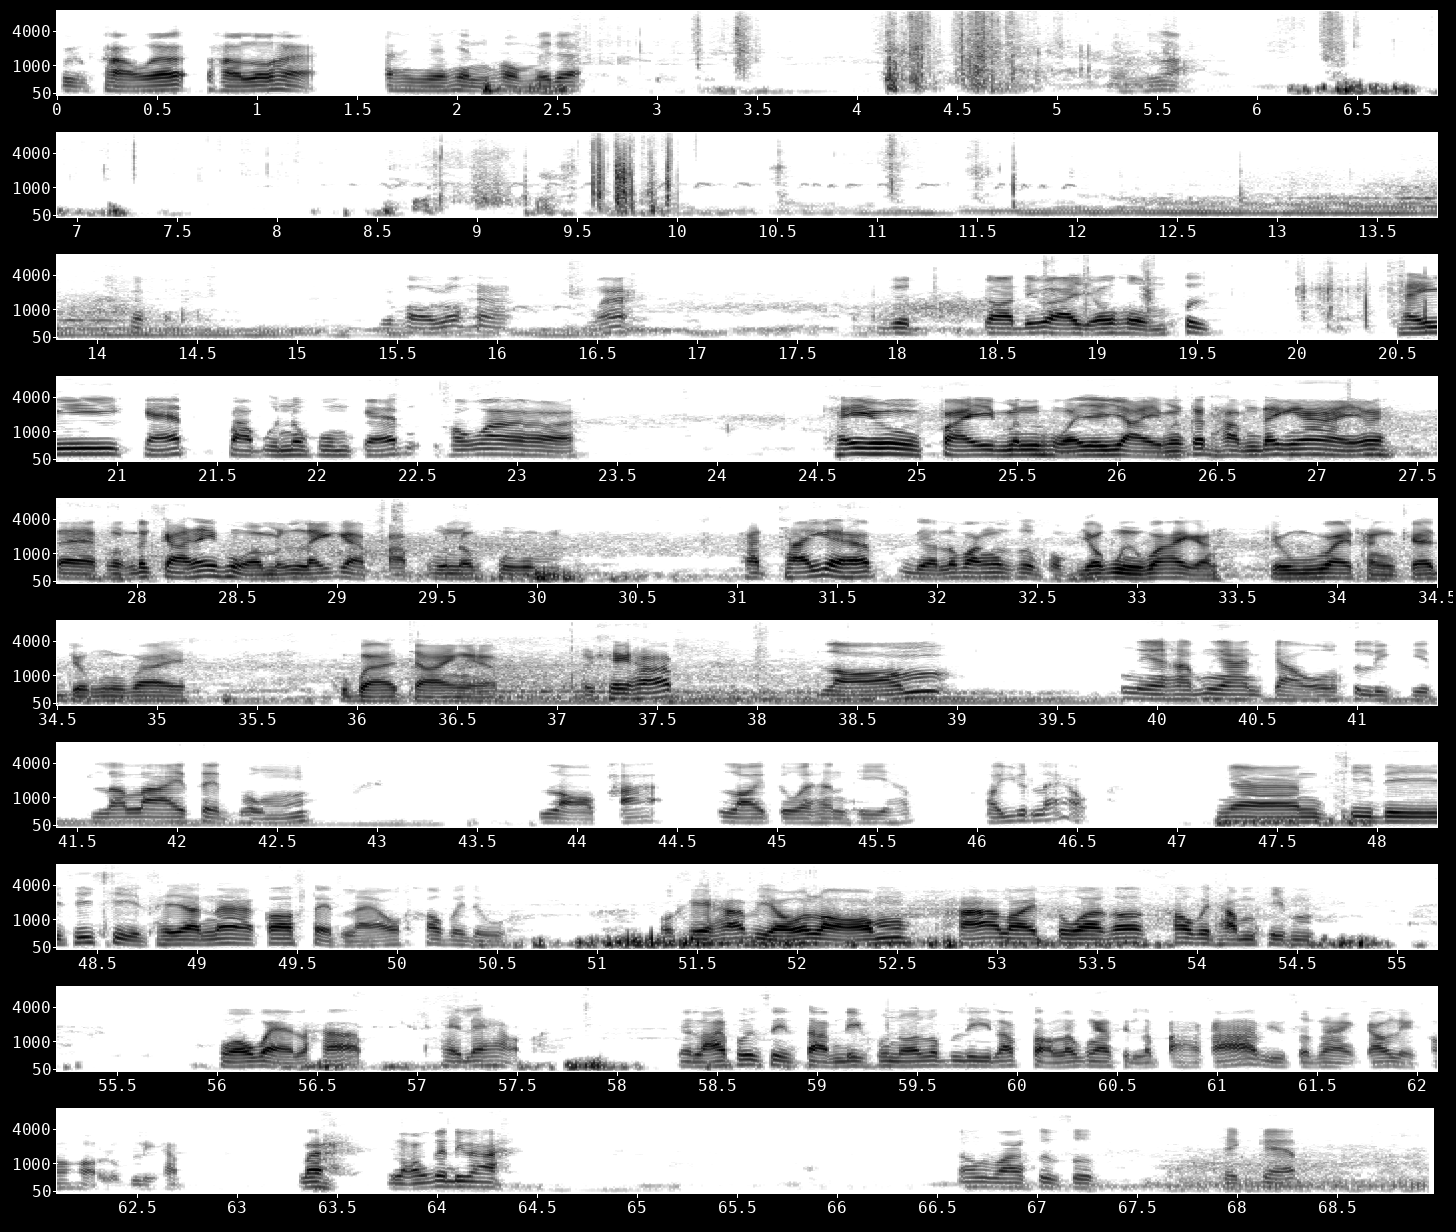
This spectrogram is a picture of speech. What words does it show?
ฝึกเผาแล้วเผาโลหะ อะอย่าเห็นผมไปด้วยเห็นหรือเปล่าเดี๋ยวเผาโลหะมา หยุดก่อนดีกว่า เดี๋ยวผมฝึก ใช้แก๊สปรับอุณหภูมิแก๊ส เพราะว่าให้ไฟมันหัวใหญ่ ๆ มันก็ทำได้ง่ายใช่ไหมแต่ผมต้องการให้หัวมันเล็กอะปรับอุณหภูมิ หัดใช้กันครับ เดี๋ยวระวังสุดผมยกมือไหว้กันยกมือไหว้ถังแก๊สยกมือไหว้ครูบาอาจารย์ไงครับโอเคครับ หลอม เนี่ยครับ งานเก่าองค์สิริกิตละลายเสร็จผม หล่อพระลอยตัวทันทีครับพอหยุดแล้ว งานทีดีที่ขีดพญานาคก็เสร็จแล้วเข้าไปดู โอเคครับ เดี๋ยวหลอมพระลอยตัวก็เข้าไปทำพิมพ์ หัวแหวนแล้วครับใช้แล้วเดี๋ยวร้านพุทธศิลป์สามดีคุณน้อยลบบุรีรับสอนรับงานศิลปะครับ อยู่สนาหารเก้าเหล็กข้อหอลบบุรีครับ มาลองกันดีกว่า ต้องระวังสุดๆ เทคแก๊ส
